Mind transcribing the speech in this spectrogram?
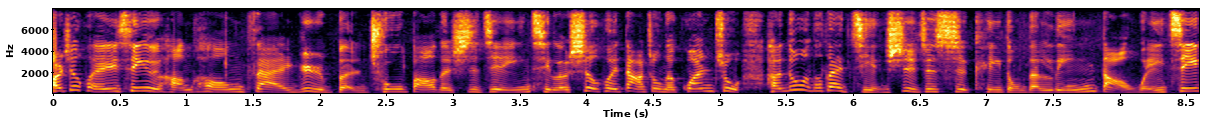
而这回新宇航空在日本出包的事件引起了社会大众的关注，很多人都在检视这是可以懂得领导危机。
